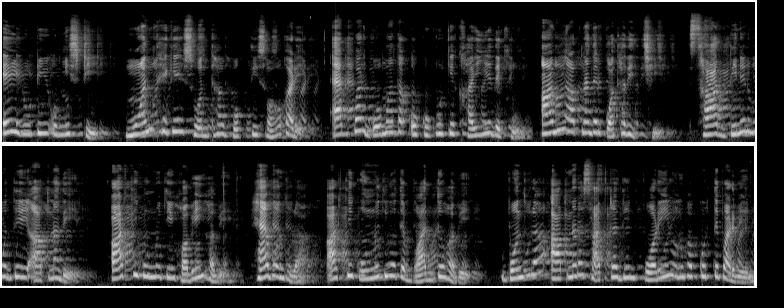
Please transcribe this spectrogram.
এই রুটি ও মিষ্টি মন থেকে শ্রদ্ধা, ভক্তি সহকারে একবার গোমাতা ও কুকুরকে খাইয়ে দেখুন। আমি আপনাদের কথা দিচ্ছি। সাত দিনের মধ্যেই আপনাদের আর্থিক উন্নতি হবেই হবে। হ্যাঁ বন্ধুরা, আর্থিক উন্নতি হতে বাধ্য হবে। বন্ধুরা, আপনারা সাতটা দিন পরেই অনুভব করতে পারবেন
